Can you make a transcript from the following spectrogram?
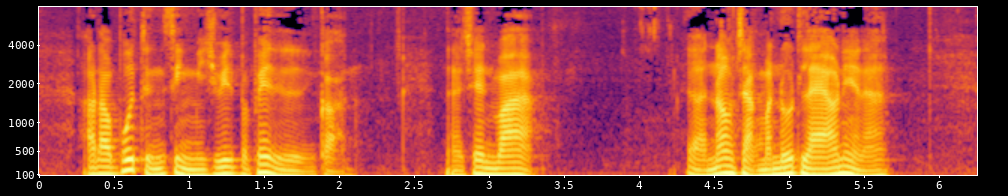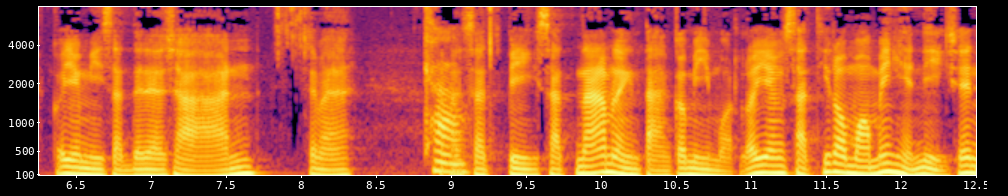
ๆเอาเราพูดถึงสิ่งมีชีวิตประเภทอื่นก่อนนะเช่นว่านอกจากมนุษย์แล้วเนี่ยนะก็ยังมีสัตว์เดรัจฉานใช่ไหม สัตว์ปีกสัตว์น้ำอะไรต่างๆก็มีหมด แล้วยังสัตว์ที่เรามองไม่เห็นอีก เช่น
